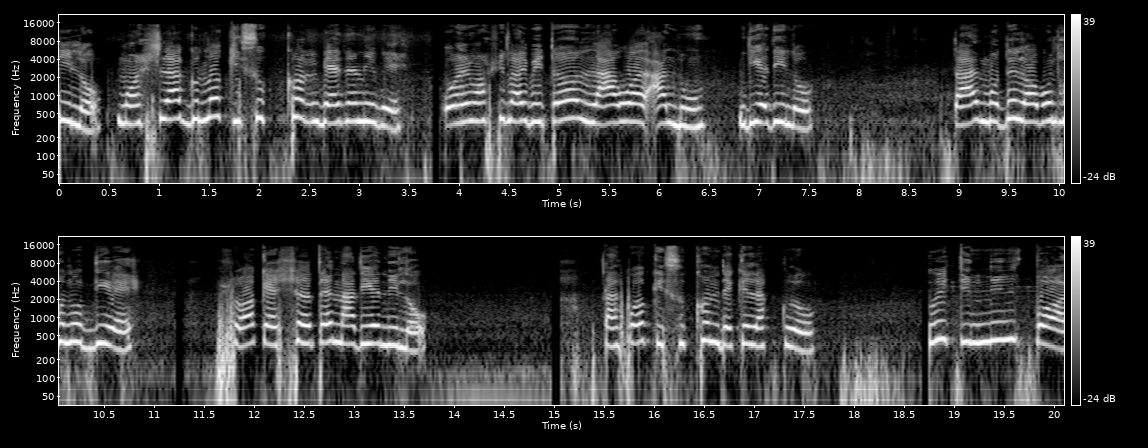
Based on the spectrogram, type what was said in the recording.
নিল। মশলাগুলো কিছুক্ষণ বেজে নিবে। ওই মশলার ভিতর লাউ আর আলু দিয়ে দিল। তার মধ্যে লবণ হলুদ দিয়ে সব একসাথে নাড়িয়ে নিল। তারপর কিছুক্ষণ দেখে রাখল। দুই, তিন দিন পর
